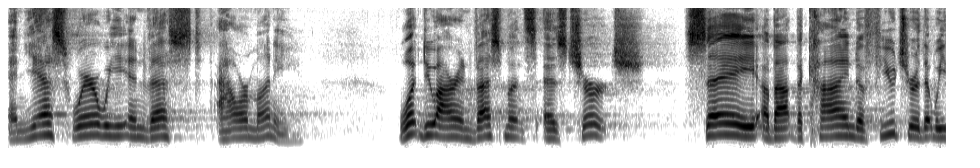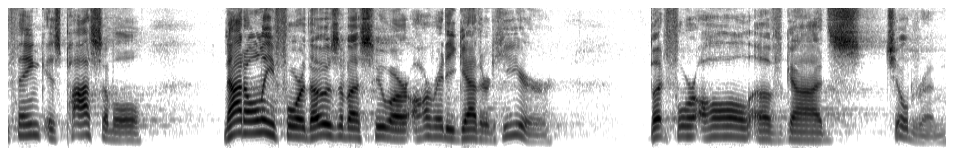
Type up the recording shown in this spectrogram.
and yes, where we invest our money. What do our investments as church say about the kind of future that we think is possible, not only for those of us who are already gathered here, but for all of God's children.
